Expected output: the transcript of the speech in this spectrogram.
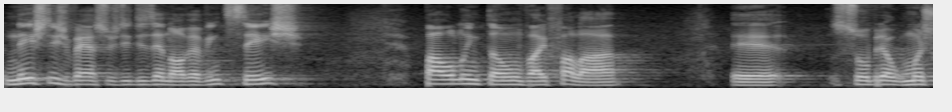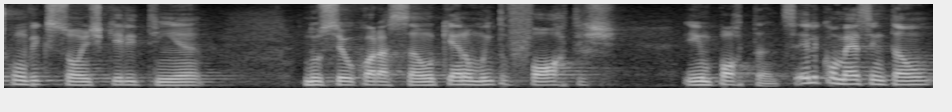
nestes versos de 19 a 26, Paulo então vai falar é, sobre algumas convicções que ele tinha no seu coração que eram muito fortes e importantes. Ele começa então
